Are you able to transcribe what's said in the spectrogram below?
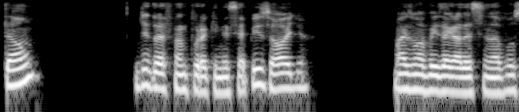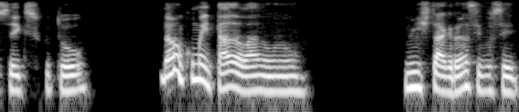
Então, a gente vai ficando por aqui nesse episódio. Mais uma vez agradecendo a você que escutou. Dá uma comentada lá no, no Instagram se você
